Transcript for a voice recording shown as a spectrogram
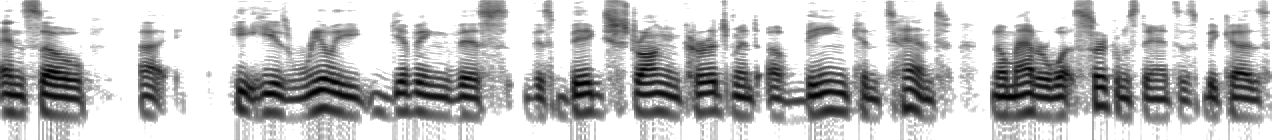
And so uh, he, he is really giving this this big strong encouragement of being content no matter what circumstances because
